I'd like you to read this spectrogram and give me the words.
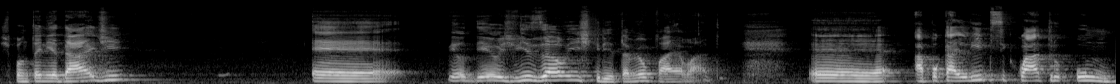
Espontaneidade. É... Meu Deus, visão e escrita, meu pai amado. É... Apocalipse 4, 1.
